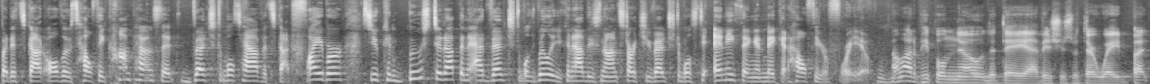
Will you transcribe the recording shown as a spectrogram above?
but it's got all those healthy compounds that vegetables have. It's got fiber, so you can boost it up and add vegetables. Really, you can add these non-starchy vegetables to anything and make it healthier for you. A lot of people know that they have issues with their weight but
